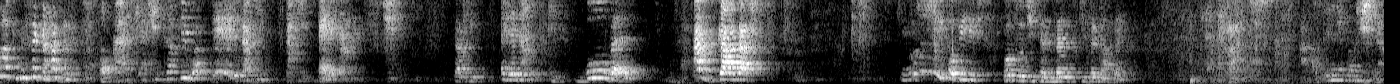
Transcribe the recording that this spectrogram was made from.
ładny zegarek. Okazja się trafiła. Taki, taki elegancki. Taki elegancki bubel. A gadasz, I możesz mi powiedzieć, po co ci ten męski zegarek? patrz, a o tym nie pomyślałam.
